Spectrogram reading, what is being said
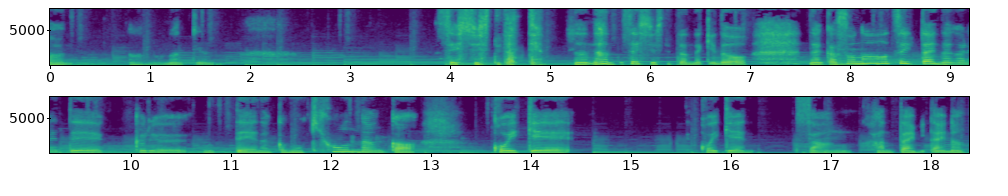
ああの、なんていうの、摂取してたって、な なん摂取してたんだけど、なんかそのツイッターに流れてくるのって、なんかもう基本なんか、小池、小池さん反対みたいな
